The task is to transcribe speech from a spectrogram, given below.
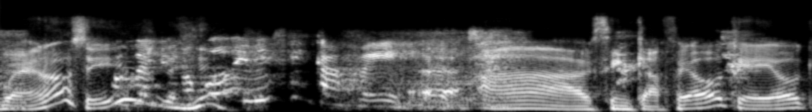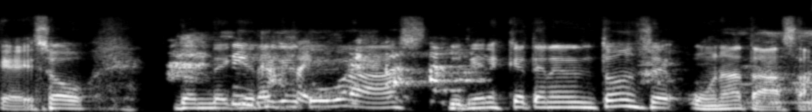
bueno, sí. Porque yo no puedo vivir sin café. Ah, sin café, ok, ok. So, donde Sin quiera que tú vas, tú tienes que tener entonces una taza.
